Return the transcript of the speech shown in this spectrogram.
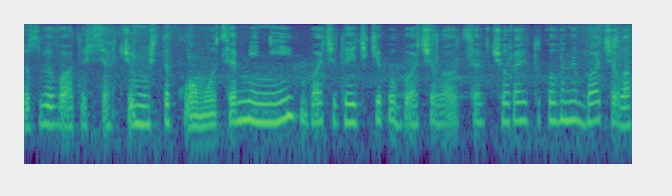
розвиватися чомусь такому. Оце мені, бачите, я тільки побачила оце. Вчора я такого не бачила.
